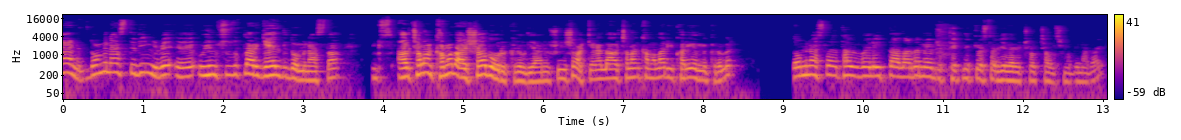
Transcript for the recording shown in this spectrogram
Yani dominans dediğim gibi e, uyumsuzluklar geldi dominansta. Alçalan kama da aşağı doğru kırıldı yani. Şu işe bak genelde alçalan kamalar yukarı yönlü kırılır. Dominansta tabi böyle iddialarda mevcut teknik göstergeleri çok çalışmadığına dair.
